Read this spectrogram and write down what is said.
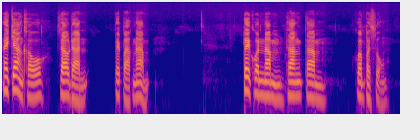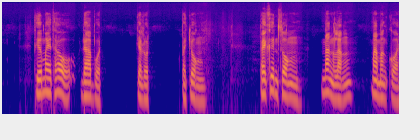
ให้แก้งเขาเจ้าด่านไปปากน้ำ ได้คนนำทางตามความประสงค์ ถือไม่เท่าดาบทจะลดประจง ไปขึ้นทรงนั่งหลังมามังกร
